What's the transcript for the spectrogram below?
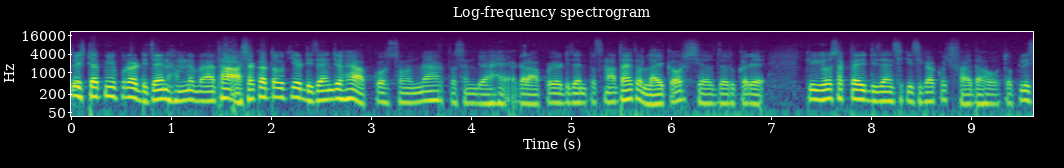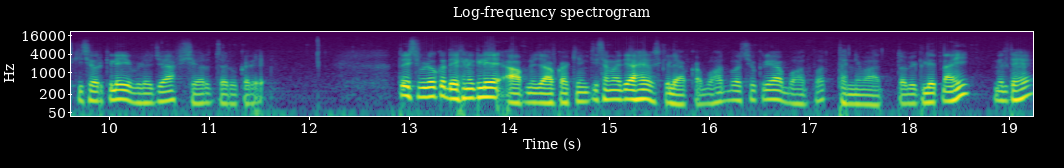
तो इस टाइप में पूरा डिज़ाइन हमने बनाया था। आशा करता हूँ कि ये डिज़ाइन जो है आपको समझ में आया और पसंद भी आया है। अगर आपको यह डिज़ाइन पसंद आता है तो लाइक और शेयर ज़रूर करें, क्योंकि हो सकता है इस डिज़ाइन से किसी का कुछ फ़ायदा हो। तो प्लीज़ किसी और के लिए ये वीडियो जो है आप शेयर ज़रूर करें। तो इस वीडियो को देखने के लिए आपने जो आपका कीमती समय दिया है, उसके लिए आपका बहुत बहुत शुक्रिया बहुत बहुत धन्यवाद। तो अभी के लिए इतना ही, मिलते हैं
